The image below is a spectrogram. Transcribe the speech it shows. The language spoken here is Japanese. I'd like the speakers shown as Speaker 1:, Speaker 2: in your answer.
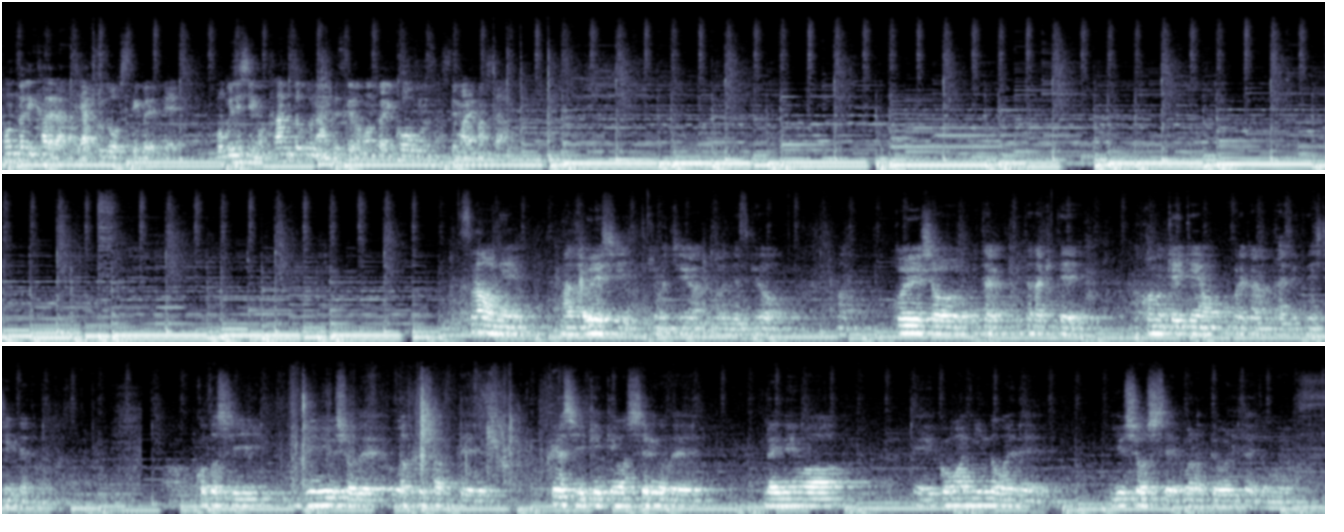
Speaker 1: 本当に彼らが躍動してくれて僕自身も監督なんですけど本当に興奮させてもらいました。
Speaker 2: 素直になんか嬉しい気持ちがあるんですけど、まあ、ご優勝いたいただけてこの経験をこれからも大切にしていきたいと思います。
Speaker 3: 今年準優勝で終わってしまって悔しい経験をしているので来年は、5万人の前で優勝して笑って終わりたいと思います。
